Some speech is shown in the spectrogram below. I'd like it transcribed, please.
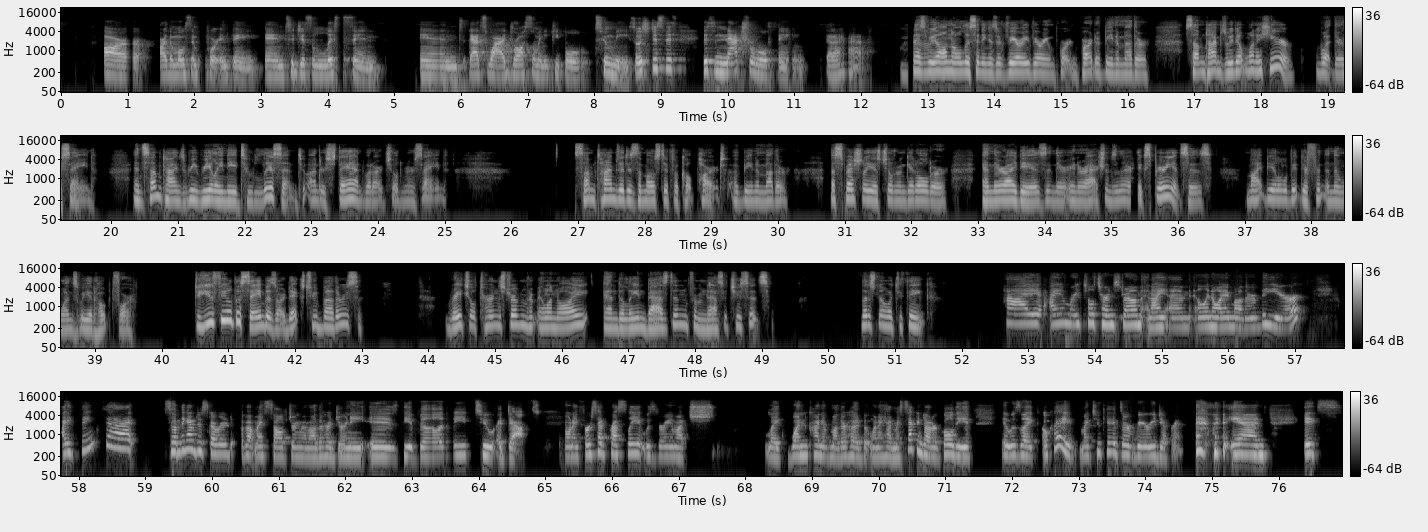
are are the most important thing and to just listen and that's why I draw so many people to me. So it's just this this natural thing that I have. As we all know, listening is a very, very important part of being a mother. Sometimes we don't want to hear what they're saying. And sometimes we really need to listen to understand what our children are saying. Sometimes it is the most difficult part of being a mother, especially as children get older and their ideas and their interactions and their experiences might be a little bit different than the ones we had hoped for. Do you feel the same as our next two mothers, Rachel Turnstrom from Illinois and Deline Basden from Massachusetts? Let us know what you think. Hi, I am Rachel Turnstrom and I am Illinois Mother of the Year. I think that something I've discovered about myself during my motherhood journey is the ability to adapt. When I first had Presley, it was very much like one kind of motherhood. But when I had my second daughter, Goldie, it was like, okay, my two kids are very different. and it's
